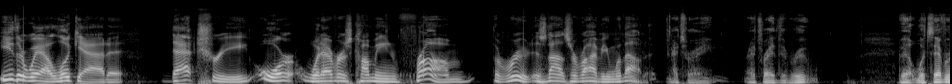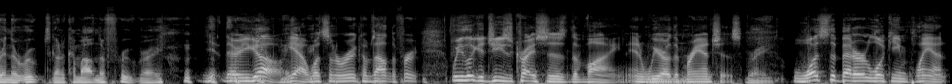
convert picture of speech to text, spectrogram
Either way I look at it, that tree or whatever's coming from the root is not surviving without it. That's right. That's right. The root. What's ever in the root is going to come out in the fruit, right? Yeah, there you go. Yeah, what's in the root comes out in the fruit. We look at Jesus Christ as the vine and we are the mm-hmm. branches. right. What's the better looking plant?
